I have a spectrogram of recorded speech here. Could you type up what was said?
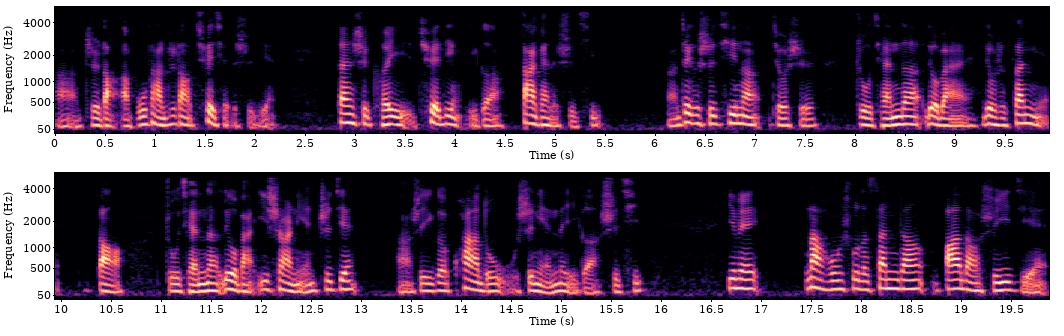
啊知道啊，无法知道确切的时间，但是可以确定一个大概的时期啊。这个时期呢，就是主前的六百六十三年到主前的六百一十二年之间啊，是一个跨度五十年的一个时期，因为。那红书的三章八到十一节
